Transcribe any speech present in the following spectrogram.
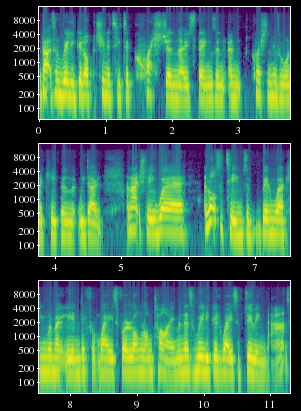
that's a really good opportunity to question those things and, and question things we want to keep and that we don't. And actually, where and lots of teams have been working remotely in different ways for a long, long time, and there's really good ways of doing that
